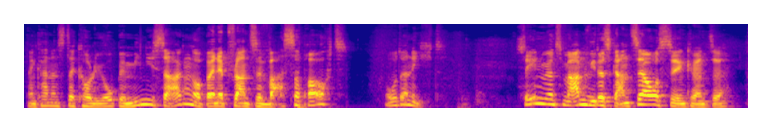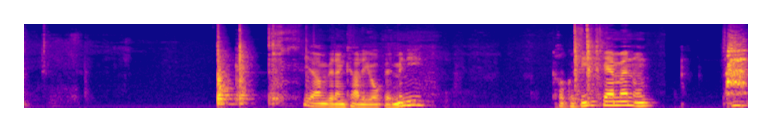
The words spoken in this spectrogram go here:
dann kann uns der Calliope Mini sagen, ob eine Pflanze Wasser braucht oder nicht. Sehen wir uns mal an, wie das Ganze aussehen könnte. Hier haben wir den Calliope Mini, Krokodilklemmen und... Ah,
